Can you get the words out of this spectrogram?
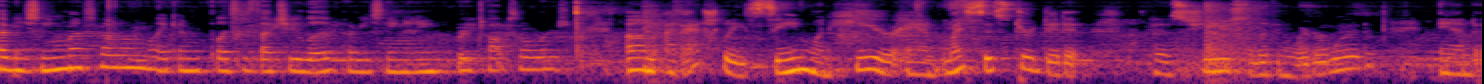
have you seen much of them? Like in places that you live, have you seen any rooftop solars? Um, I've actually seen one here, and my sister did it because she used to live in Riverwood, and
